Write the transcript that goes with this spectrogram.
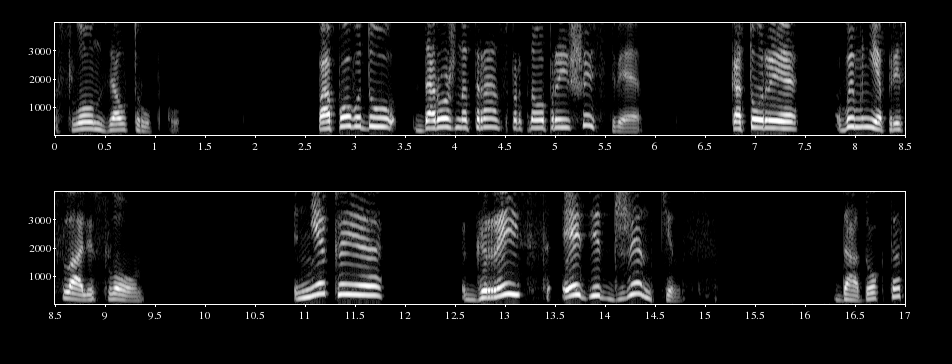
Слон взял трубку. По поводу дорожно-транспортного происшествия, которое вы мне прислали, Слоун. Некая Грейс Эдди Дженкинс. Да, доктор.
